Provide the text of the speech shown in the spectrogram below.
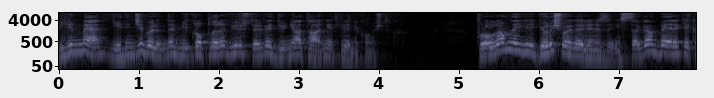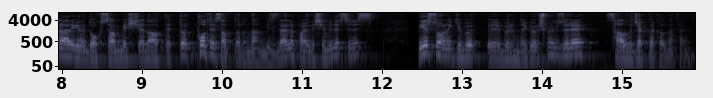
bilinmeyen 7. bölümde mikropları, virüsleri ve dünya tarihinin etkilerini konuştuk. Programla ilgili görüş ve önerilerinizi Instagram brkkrgl95 ya da alt F4 pot hesaplarından bizlerle paylaşabilirsiniz. Bir sonraki bölümde görüşmek üzere. Sağlıcakla kalın efendim.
